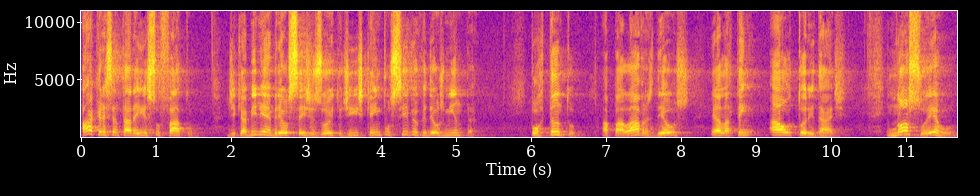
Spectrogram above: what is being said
acrescentar a isso o fato de que a Bíblia em Hebreus 6,18 diz que é impossível que Deus minta. Portanto, a palavra de Deus, ela tem autoridade. Nosso erro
